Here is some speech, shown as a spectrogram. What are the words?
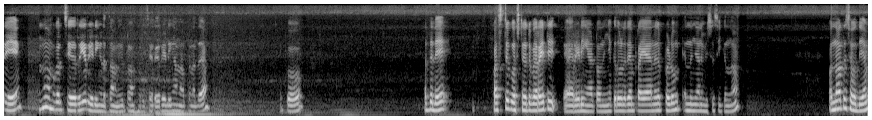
ത്തെ ഒന്ന് നമുക്കൊരു ചെറിയ റീഡിങ് എടുത്താൽ മതി കേട്ടോ. ഒരു ചെറിയ റീഡിങ്ങാണ് നോക്കുന്നത് ഇപ്പോൾ അതിൽ ഫസ്റ്റ് ക്വസ്റ്റ്യൻ ഒരു വെറൈറ്റി റീഡിങ് ആട്ടോ നിങ്ങൾക്കത് വളരെ പ്രയോജനപ്പെടും എന്ന് ഞാൻ വിശ്വസിക്കുന്നു. ഒന്നാമത്തെ ചോദ്യം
